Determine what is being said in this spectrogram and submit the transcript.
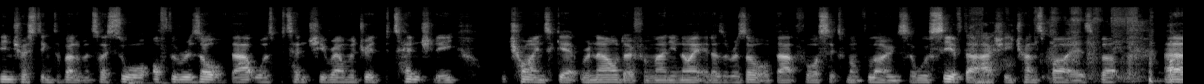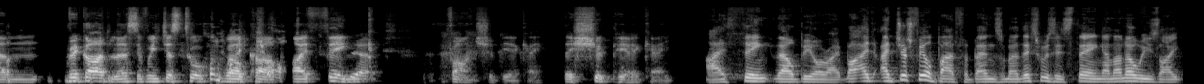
interesting developments I saw off the result of that was potentially Real Madrid potentially trying to get Ronaldo from Man United as a result of that for a six month loan. So we'll see if that actually transpires. But um, regardless, if we just talk Oh World Cup, I think Yeah. France should be okay. They should be okay. I think they'll be all right. But I, I just feel bad for Benzema. This was his thing, and I know he's like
